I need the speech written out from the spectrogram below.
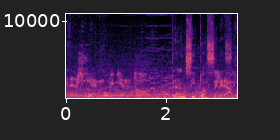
Energía en movimiento. Tránsito acelerado.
